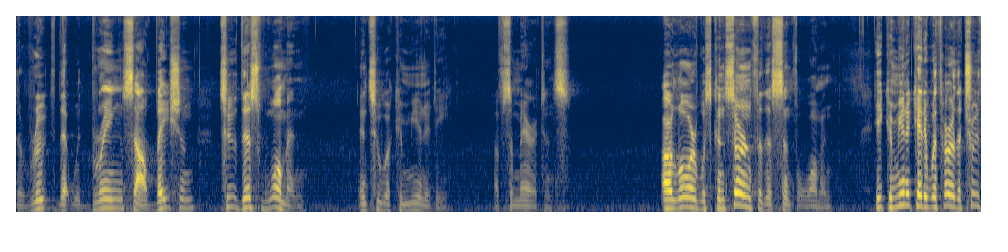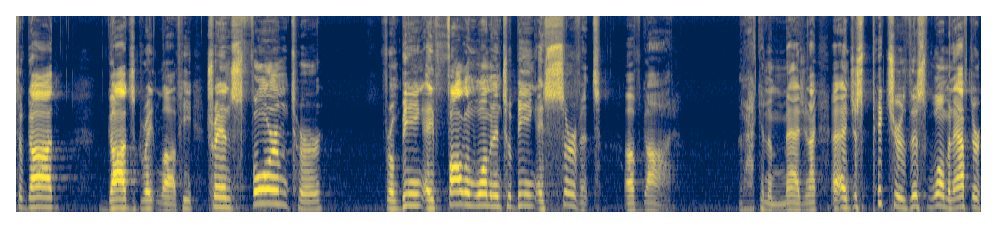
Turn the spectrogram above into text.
the route that would bring salvation to this woman into a community of Samaritans. Our Lord was concerned for this sinful woman. He communicated with her the truth of God, God's great love. He transformed her from being a fallen woman into being a servant of God. And I can imagine, I, I just picture this woman after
